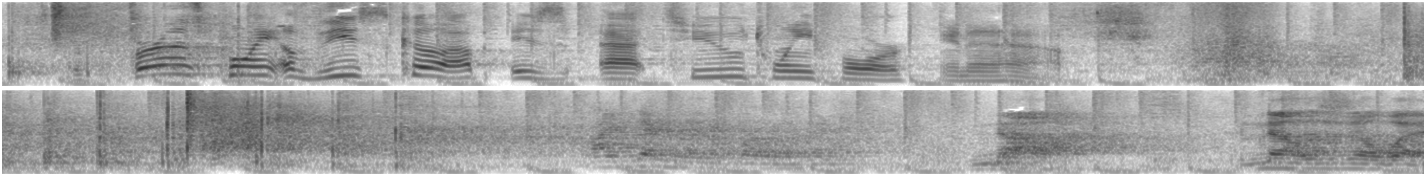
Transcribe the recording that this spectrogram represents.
The furthest point of this cup is at 224 and a half. I definitely know far away. No. No, there's no way.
